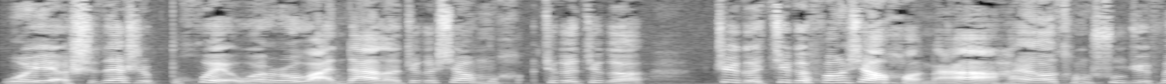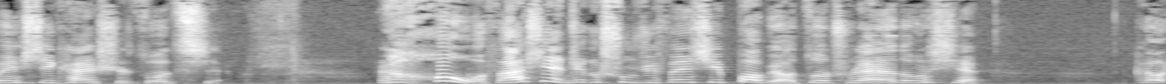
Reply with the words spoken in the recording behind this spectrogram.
我也实在是不会，我说完蛋了，这个项目这个这个这个这个方向好难啊，还要从数据分析开始做起。然后我发现这个数据分析报表做出来的东西，够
